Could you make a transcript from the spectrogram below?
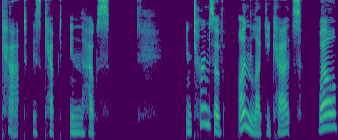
cat is kept in the house. In terms of unlucky cats, well,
